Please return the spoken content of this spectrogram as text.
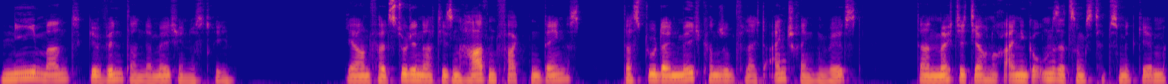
niemand gewinnt an der Milchindustrie. Ja, und falls du dir nach diesen harten Fakten denkst, dass du deinen Milchkonsum vielleicht einschränken willst, dann möchte ich dir auch noch einige Umsetzungstipps mitgeben,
